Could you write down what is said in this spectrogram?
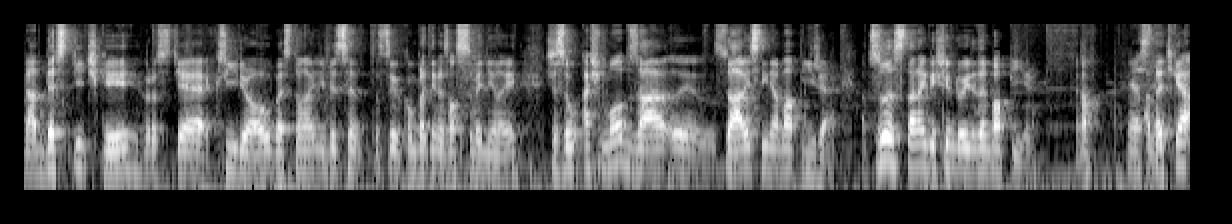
na destičky prostě křídou, bez toho, aniž by se to si kompletně nezasvinili, že jsou až moc zá, závislí na papíře. A co se stane, když jim dojde ten papír? Jo? Jasně. A teďka,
